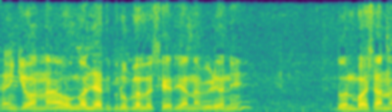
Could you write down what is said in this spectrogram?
థ్యాంక్ యూ అన్న. ఒంగోలు జాతి గ్రూప్లలో షేర్ చేయన్న వీడియోని. డోన్ భాష అన్న.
